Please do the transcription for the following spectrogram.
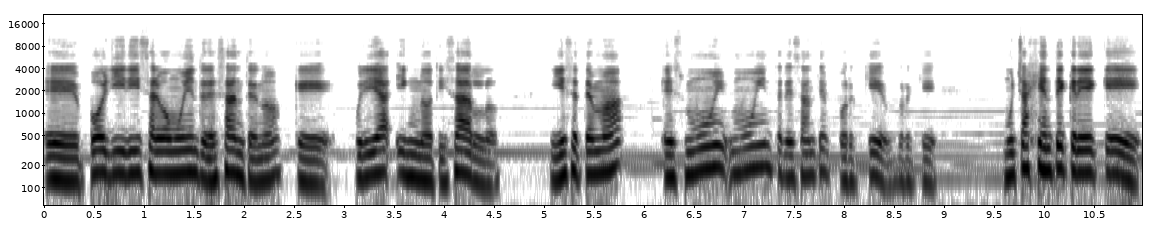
eh, Poggi dice algo muy interesante, ¿no? Que podría hipnotizarlo. Y ese tema es muy, muy interesante. ¿Por qué? Porque mucha gente cree que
